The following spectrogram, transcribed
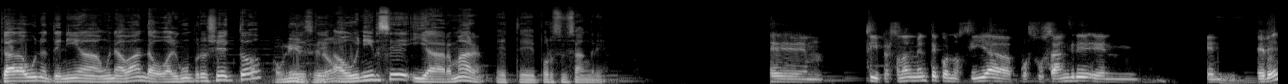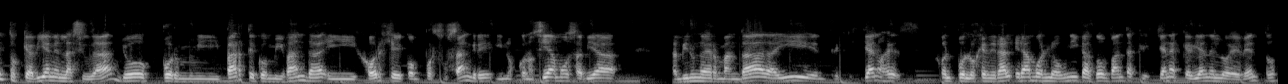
cada uno tenía una banda o algún proyecto, A unirse, este, ¿no? a unirse y a armar este, Por su Sangre? Eh, sí, personalmente conocía por su sangre en, en eventos que habían en la ciudad. Yo, por mi parte, con mi banda y Jorge con por su sangre, y nos conocíamos, había también una hermandad ahí entre cristianos. Es- por lo general éramos las únicas dos bandas cristianas que habían en los eventos.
